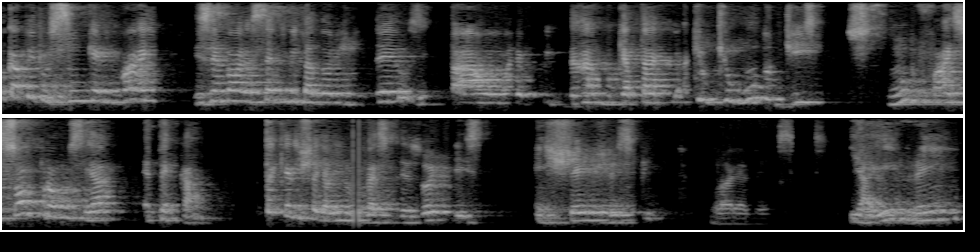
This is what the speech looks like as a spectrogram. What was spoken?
No capítulo 5, ele vai dizendo: olha, sede imitadores de Deus e tal, olha, cuidado, que até aquilo que o mundo diz, o mundo faz, só pronunciar é pecado. Até que ele chega ali no verso 18 e diz: encheios do Espírito. Glória a Deus. E aí vem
